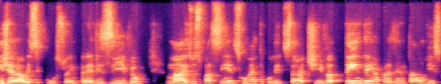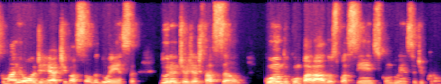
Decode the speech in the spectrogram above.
em geral, esse curso é imprevisível, mas os pacientes com retocolite ulcerativa tendem a apresentar um risco maior de reativação da doença durante a gestação, quando comparado aos pacientes com doença de Crohn.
